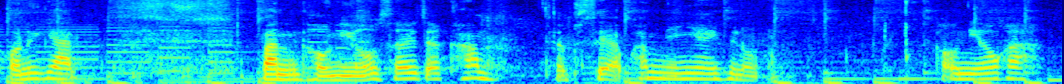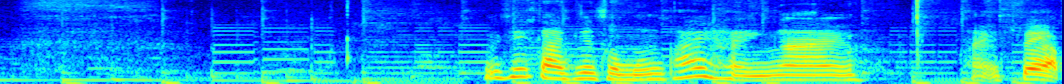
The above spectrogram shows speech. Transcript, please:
ขออนุญาตปั่นข้าวเหนียวใส่จะข้ามแซ่บๆข้ามใหญ่ๆพี่น้องข้าวเหนียวค่ะ วิธีการกินสมุนไพรหายง่ายหายแซ่บ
